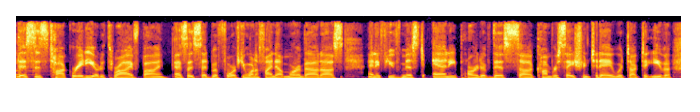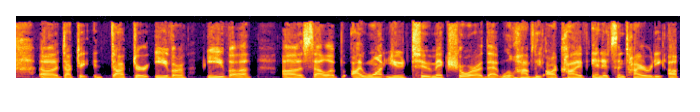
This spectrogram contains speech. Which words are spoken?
This is Talk Radio to Thrive By. As I said before, if you want to find out more about us, and if you've missed any part of this uh, conversation today with Dr. Eva, uh, Dr. Dr. Eva Eva uh, Selhub, I want you to make sure that we'll have the archive in its entirety up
